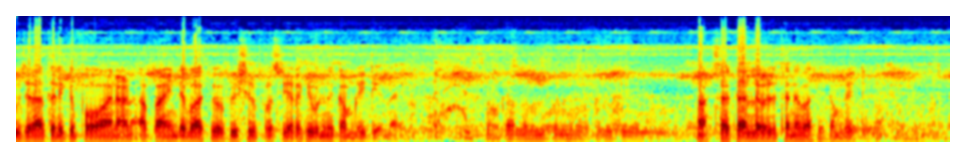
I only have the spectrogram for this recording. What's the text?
ഗുജറാത്തിലേക്ക് പോകാനാണ്. അപ്പോൾ അതിന്റെ ബാക്കി ഒഫീഷ്യൽ പ്രൊസീജിയറൊക്കെ ഇവിടുന്ന് കംപ്ലീറ്റ് ചെയ്യുന്നതായിരിക്കും. സർക്കാർ ലെവലിൽ തന്നെ ആ സർക്കാർ ലെവലിൽ തന്നെ ബാക്കി കംപ്ലീറ്റ് ചെയ്യുന്നത്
